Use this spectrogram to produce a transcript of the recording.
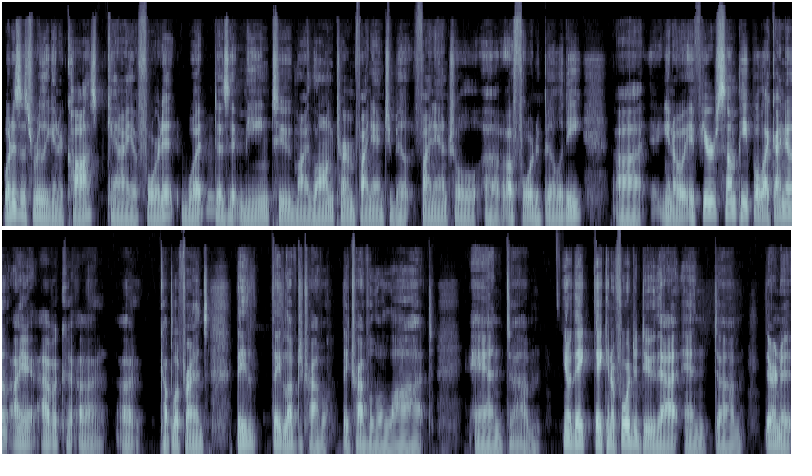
What is this really going to cost? Can I afford it? What Mhm. does it mean to my long-term financial financial uh, affordability? Uh, you know, if you're some people like I know, I have a, c- uh, a couple of friends. They they love to travel. They travel a lot, and um, you know they they can afford to do that, and um, they're in a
